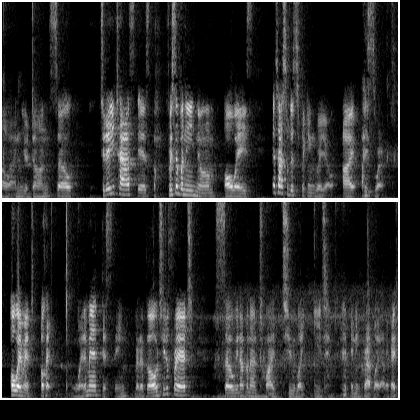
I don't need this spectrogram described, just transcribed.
Ellen, you're done. So today your task is for somebody gnome always it's as for this freaking video. I I swear. Oh wait a minute. Okay. Wait a minute. This thing better go to the fridge. So we're not gonna try to like eat any crap like that, okay?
